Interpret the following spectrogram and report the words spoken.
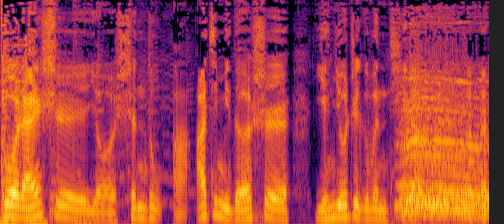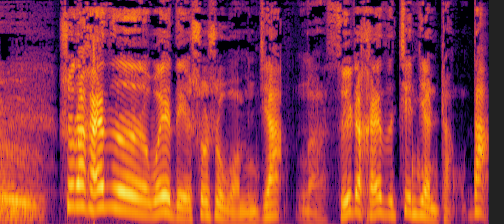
果然是有深度啊！阿基米德是研究这个问题的。说到孩子，我也得说说我们家啊。随着孩子渐渐长大，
